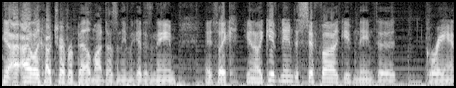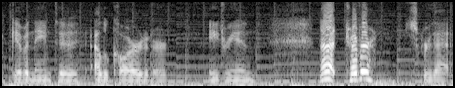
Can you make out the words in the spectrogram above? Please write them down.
Yeah, I, I, like how Trevor Belmont doesn't even get his name. It's like, you know, give name to Sypha, give name to Grant, give a name to Alucard or Adrian. Not Trevor. Screw that.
